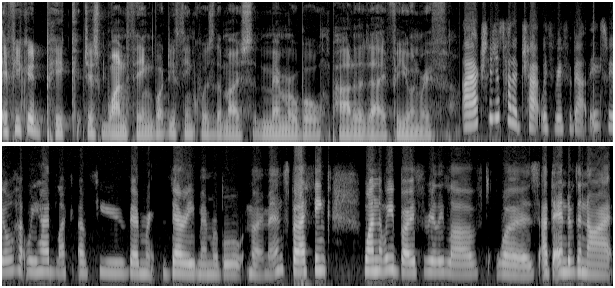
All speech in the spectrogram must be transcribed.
if you could pick just one thing, what do you think was the most memorable part of the day for you and Riff? I actually just had a chat with Riff about this. We all had, we had like a few very, very memorable moments, but I think one that we both really loved was at the end of the night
